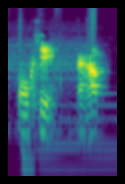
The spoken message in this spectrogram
โอเคนะครับ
